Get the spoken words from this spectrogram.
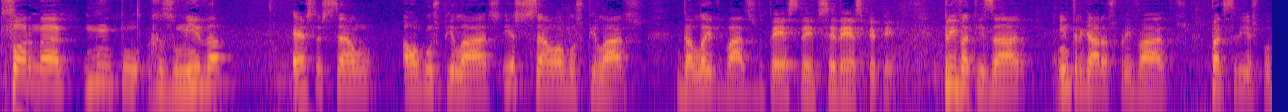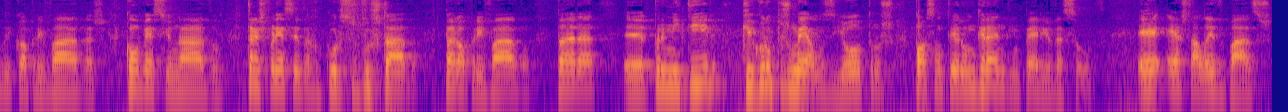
De forma muito resumida, estas são alguns pilares, estes são alguns pilares da lei de bases do PSD e do CDS-PP. Privatizar, entregar aos privados, parcerias público-privadas, convencionado, transferência de recursos do Estado para o privado, para eh, permitir que grupos melos e outros possam ter um grande império da saúde. É esta a lei de bases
